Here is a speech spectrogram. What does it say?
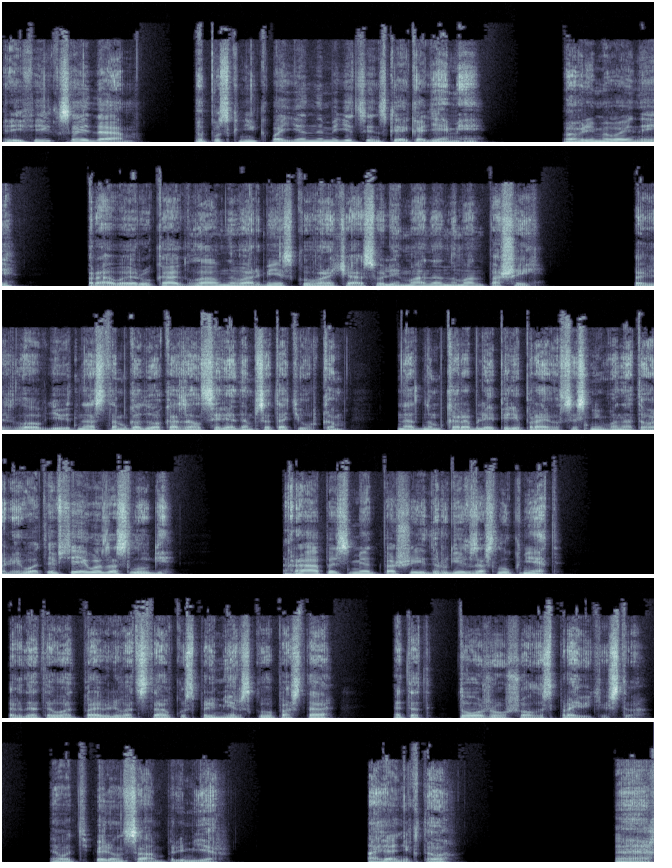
Рефик Сайдам, выпускник военно-медицинской академии. Во время войны правая рука главного армейского врача Сулеймана Нуман-Паши. Повезло, в девятнадцатом году оказался рядом с Ататюрком. На одном корабле переправился с ним в Анатолию. Вот и все его заслуги. Раб и смет Паши, других заслуг нет. Когда того отправили в отставку с премьерского поста, этот тоже ушел из правительства. И вот теперь он сам премьер. А я никто. Эх,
